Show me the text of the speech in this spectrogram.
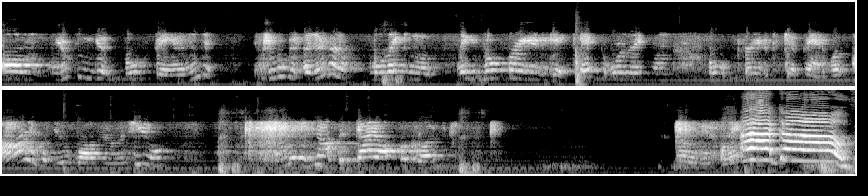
um, you can get both banned. People, get- they're gonna, well, they can, they can vote for you to get kicked, or they can vote for you to get banned. What I would do while it was you, I'm gonna knock this guy off the cliff. That would be funny. Echoes!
